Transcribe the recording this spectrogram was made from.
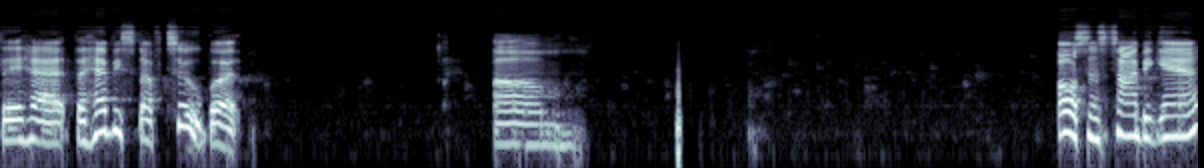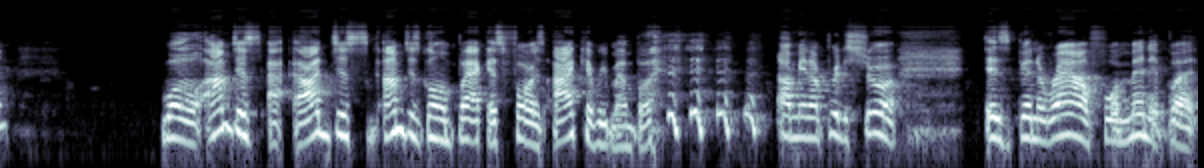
They had the heavy stuff too, but um, oh, since time began. Well, I'm just, I, I just, I'm just going back as far as I can remember. I mean, I'm pretty sure it's been around for a minute, but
